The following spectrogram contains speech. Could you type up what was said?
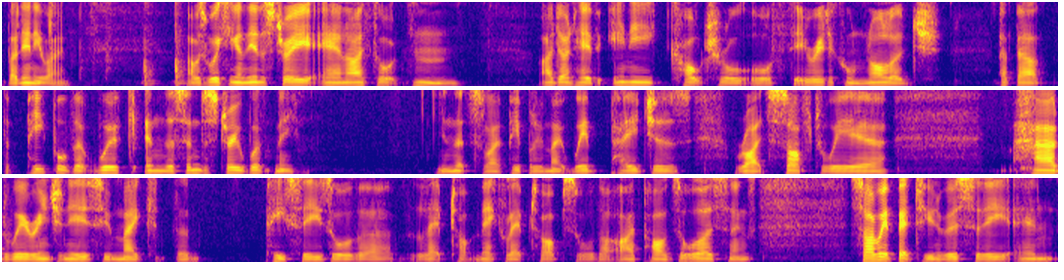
But anyway, I was working in the industry and I thought, hmm, I don't have any cultural or theoretical knowledge about the people that work in this industry with me. And that's like people who make web pages, write software, hardware engineers who make the PCs or the laptop, Mac laptops or the iPods, all those things. So I went back to university and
